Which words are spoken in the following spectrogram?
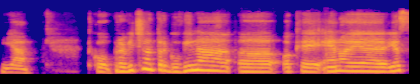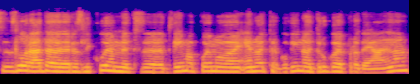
Ja. Uh, Tako, pravična trgovina, uh, okay, eno je, jaz zelo rada razlikujem med eh, dvema pojmoma. Eno je trgovina, drugo je prodajalna.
